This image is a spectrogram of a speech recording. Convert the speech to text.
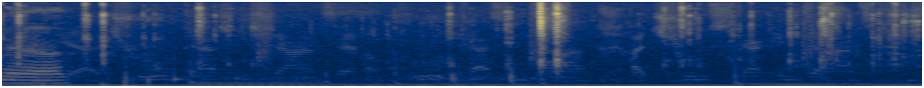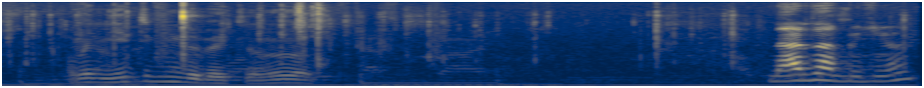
Ne ya? Ama niye dibimde bekliyorsun oğlum? Nereden biliyorsun?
